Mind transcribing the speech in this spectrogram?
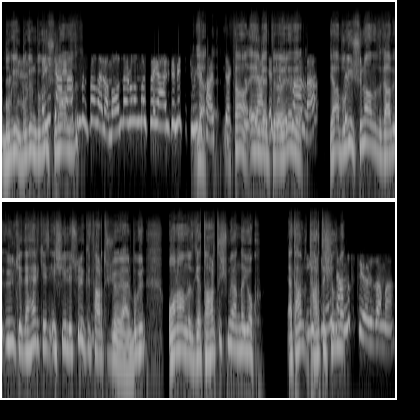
Bugün bugün bugün ki şunu anladık. hayatımızdalar ama onlar olmasa yani demek ki kiminle Ya, tartışacaksınız tamam, yani. elbette öyle de-. Ya bugün şunu anladık abi. Ülkede herkes eşiyle sürekli tartışıyor yani. Bugün onu anladık ya tartışmayan da yok. Ya tamam İlişkileri tartışılma canlı tutuyoruz ama.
